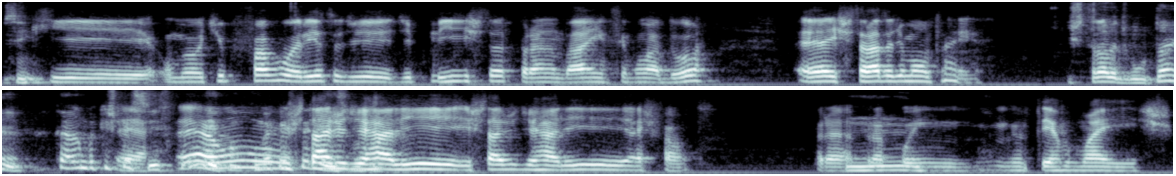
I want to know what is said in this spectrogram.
Sim. Que o meu tipo favorito de, de pista para andar em simulador é estrada de montanha. Estrada de montanha? Caramba, que específico. É, é um é, é estágio de rally, estágio de rally asfalto. Para hum. pôr em, em, um termo mais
